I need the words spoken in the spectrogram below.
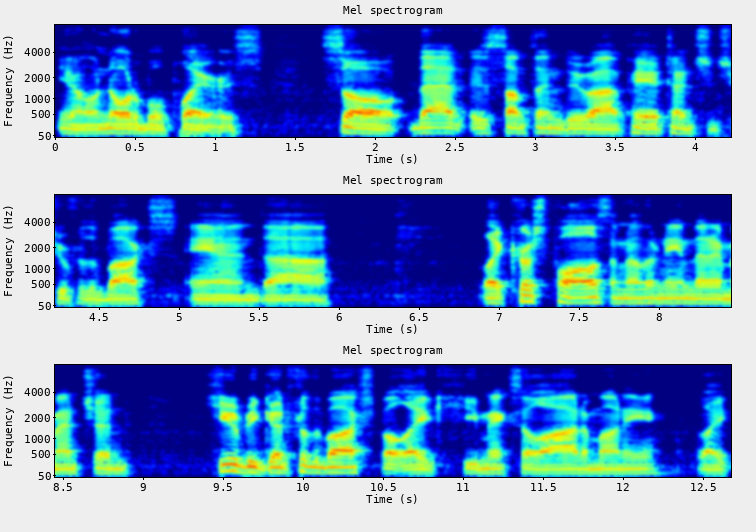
you know notable players. So that is something to uh, pay attention to for the Bucks. And uh, like Chris Paul is another name that I mentioned. He would be good for the Bucks, but like he makes a lot of money, like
